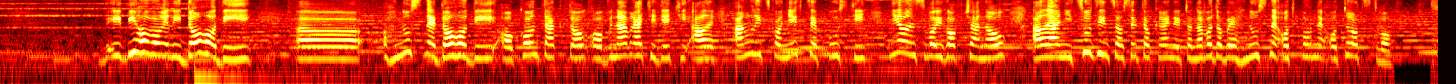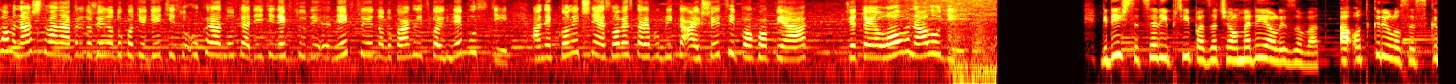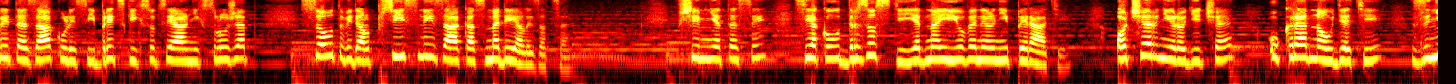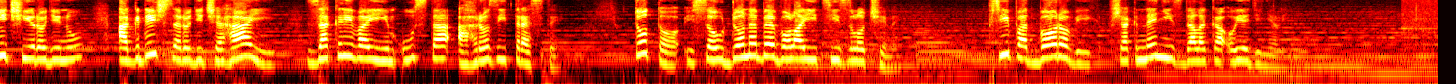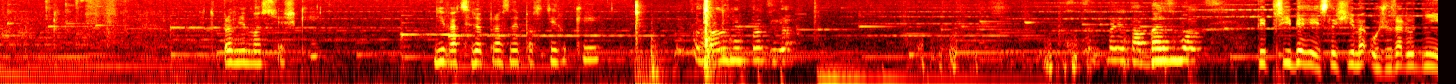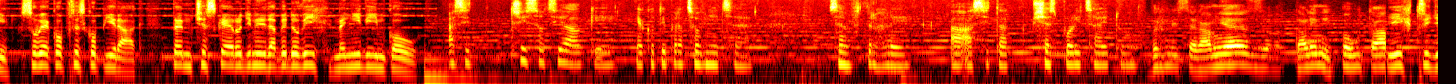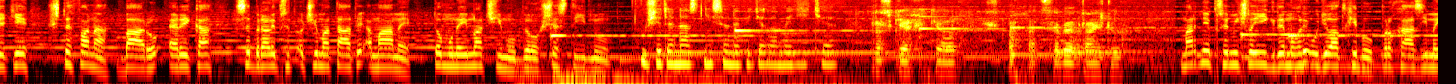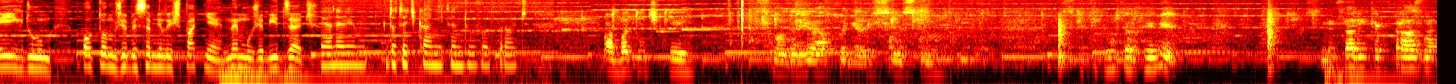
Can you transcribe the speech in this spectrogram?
Vyhovorili dohody hnusné dohody o kontaktoch, o navrate detí, ale Anglicko nechce pustiť nielen svojich občanov, ale ani cudzincov z tejto krajiny. To novodobé hnusné, odporné otroctvo. Som naštvaná, pretože jednoducho tie deti sú ukradnuté a deti nechcú, nechcú jednoducho, Anglicko ich nepustí. A nech konečne aj Slovenská republika aj všetci pochopia, že to je lov na ľudí. Když se celý případ začal medializovat a odkrylo se skryté zákulisí britských sociálních služeb, soud vydal přísný zákaz medializace. Všimněte si, s jakou drzostí jednají juvenilní piráti. Očerní rodiče, ukradnou děti, zničí rodinu a když se rodiče hájí, zakrývají jim ústa a hrozí tresty. Toto jsou do nebe volající zločiny. Případ Borových však není zdaleka ojedinělý. Je to pro mě moc těžký. Dívat se do prázdné postýlky. To hrozný pocit. Úplně ta bezmoc. Ty příběhy slyšíme už řadu dní, jsou jako přes kopírák. Ten české rodiny Davidových není výjimkou. Asi tři sociálky, jako ty pracovnice, sem vtrhly a asi tak šest policajtů. Vrhli se na mě, dali mi pouta. Jejich tři děti, Štefana, Báru, Erika, se brali před očima táty a mámy. Tomu nejmladšímu bylo šest týdnů. Už jedenáct dní jsem neviděla mé dítě. Prostě chtěl spáchat sebevraždu. Marně přemýšlejí, kde mohli udělat chybu. Procházíme jejich dům. O tom, že by se měli špatně, nemůže být řeč. Já nevím doteďka ani ten důvod, proč. A botičky jsem držela, chodili jsme s ním. Mu to chybí. Jsme tady tak prázdné.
